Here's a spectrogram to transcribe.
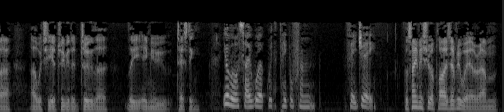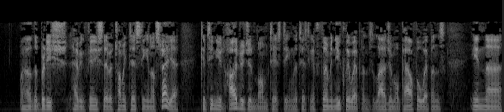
uh, uh, which he attributed to the, the emu testing. You've also worked with people from Fiji. The same issue applies everywhere. Um, uh, the British, having finished their atomic testing in Australia, continued hydrogen bomb testing, the testing of thermonuclear weapons, larger, more powerful weapons, in uh,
